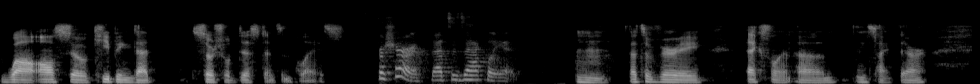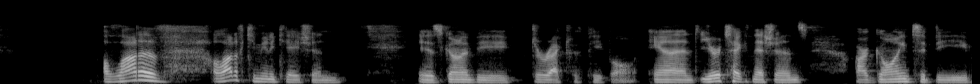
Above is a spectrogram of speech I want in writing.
while also keeping that social distance in place. For sure, that's exactly it. Mm, that's a very excellent um, insight there. A lot of a lot of communication is going to be direct with people, and your technicians are going to be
